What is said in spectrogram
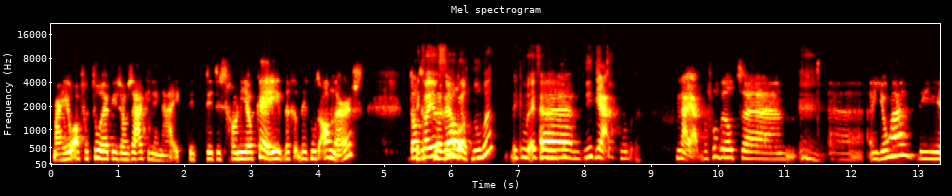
maar heel af en toe heb je zo'n zaak, je denkt, nou, ik, dit, dit is gewoon niet oké, dit moet anders. Dat kan je een voorbeeld noemen? Ik moet even uh, niet ja. Nou ja, bijvoorbeeld uh, een jongen, die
